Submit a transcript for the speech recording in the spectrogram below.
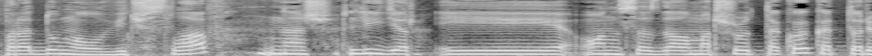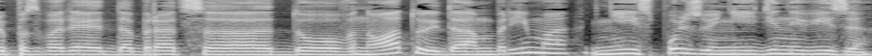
продумал Вячеслав, наш лидер, и он создал маршрут такой, который позволяет добраться до Вануату и до Амбрима, не используя ни единой визы.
